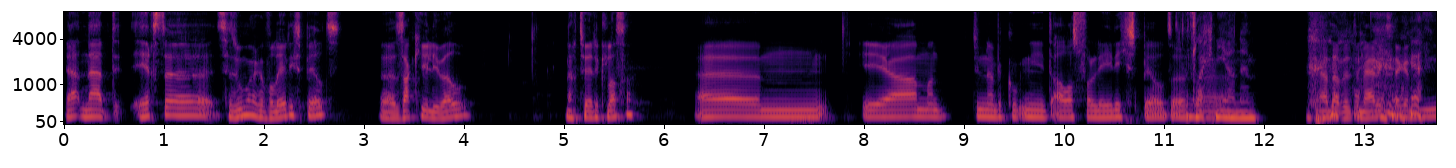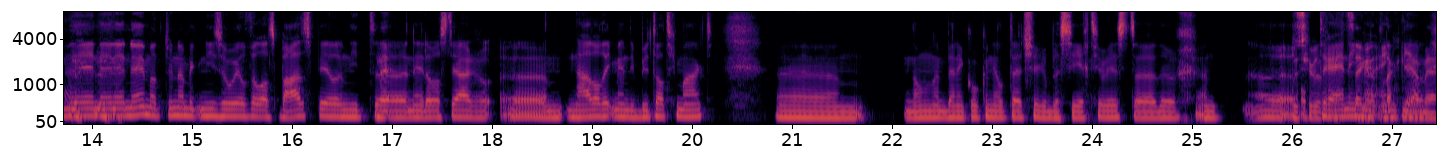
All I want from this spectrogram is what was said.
Ja, na het eerste seizoen waar je volledig speelt, eh, zakken jullie wel naar tweede klasse? Ehm, ja, maar toen heb ik ook niet alles volledig gespeeld. hoor. Het lag Eh, niet aan hem. Ja, dat wil hem eigenlijk zeggen. Nee, nee, nee, nee, maar toen heb ik niet zo heel veel als basisspeler. Niet, eh, Nee. nee. dat was het jaar ehm, nadat ik mijn debuut had gemaakt. Ehm, dan ben ik ook een heel tijdje geblesseerd geweest eh, door een eh Dus op training. zeggen, met het lag niet enkel- aan mij.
